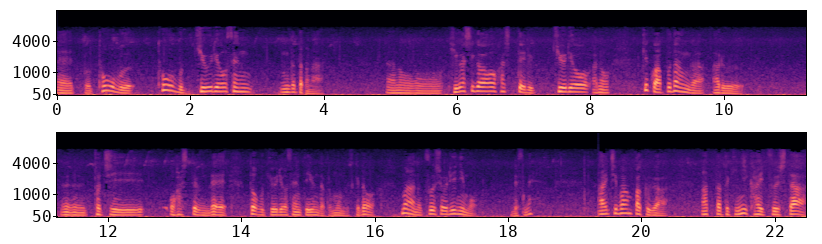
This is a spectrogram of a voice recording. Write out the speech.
えっと、東部、東部丘陵線だったかな。あの、東側を走っている丘陵、あの、結構アップダウンがある、うん、土地を走ってるんで、東部丘陵線って言うんだと思うんですけど、まあ、あの、通称リニモですね。愛知万博があった時に開通した、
